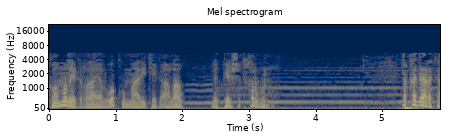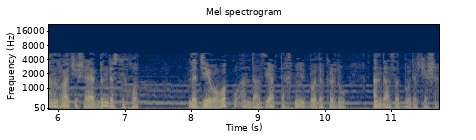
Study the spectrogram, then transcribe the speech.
کۆمەڵێک ڕایەڵ وەکو ماری تێک ئاڵاو لە پێشت خڕ بوونەوە لقە دارەکان ڕاکێشایە بن دەستی خۆت لە جێوە وەکو ئەندازیار تەخمینت بۆ دەکرد و ئەندازت بۆ دەکێشا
